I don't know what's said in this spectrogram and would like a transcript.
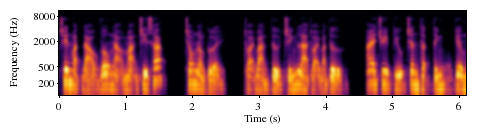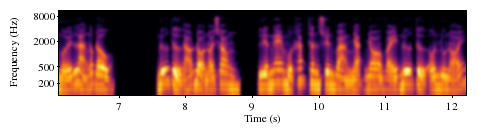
trên mặt đảo vô ngạo mạn chi sắc, trong lòng cười, thoại bản tử chính là thoại bản tử, ai truy cứu chân thật tính kia mới là ngốc đâu. Nữ tử áo đỏ nói xong, liền nghe một khắc thân xuyên vàng nhạt nho váy nữ tử ôn nhu nói,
